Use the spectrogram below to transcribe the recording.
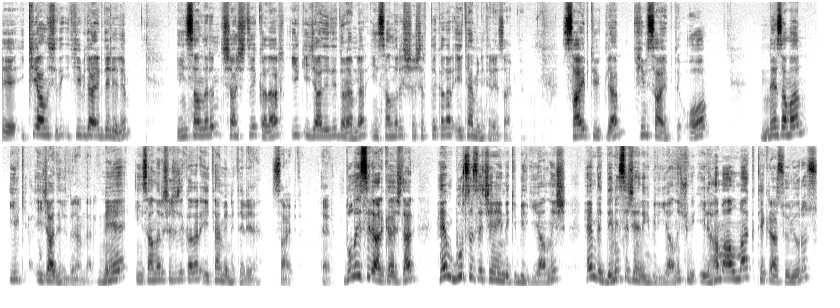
E, yanlış dedik. İkiyi bir daha irdeleyelim. İnsanların şaştığı kadar ilk icat edildiği dönemler insanları şaşırttığı kadar eğiten bir niteliğe sahipti. Sahipti yüklem. Kim sahipti? O. Ne zaman? İlk icat edildiği dönemler. Neye? İnsanları şaşıracak kadar eğiten bir niteliğe sahipti. Evet. Dolayısıyla arkadaşlar hem Bursa seçeneğindeki bilgi yanlış hem de deniz seçeneğindeki bilgi yanlış. Çünkü ilham almak tekrar söylüyoruz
